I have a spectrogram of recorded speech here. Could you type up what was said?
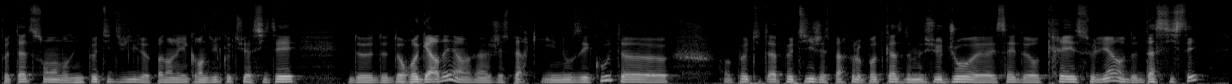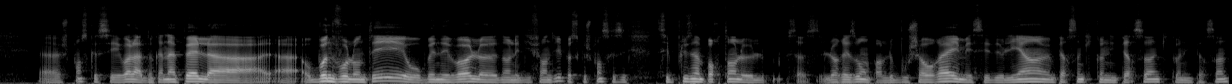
peut-être sont dans une petite ville, pas dans les grandes villes que tu as citées, de, de, regarder. Hein. J'espère qu'ils nous écoutent. Euh, petit à petit, j'espère que le podcast de Monsieur Joe essaye de créer ce lien, d'assister. Euh, je pense que c'est voilà donc un appel à, aux bonnes volontés, aux bénévoles dans les différentes villes, parce que je pense que c'est le plus important. Le, le, réseau, on parle de bouche à oreille, mais c'est de liens, une personne qui connaît une personne, qui connaît une personne.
